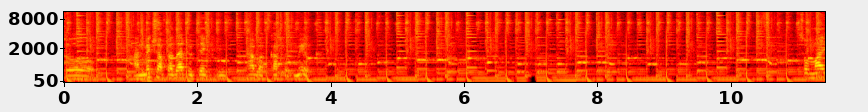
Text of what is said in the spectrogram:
So and make sure after that you take you have a cup of milk. So my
